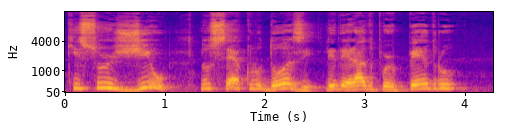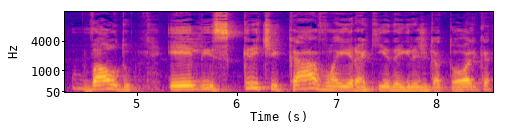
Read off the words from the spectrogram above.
que surgiu no século XII, liderado por Pedro Valdo. Eles criticavam a hierarquia da Igreja Católica,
